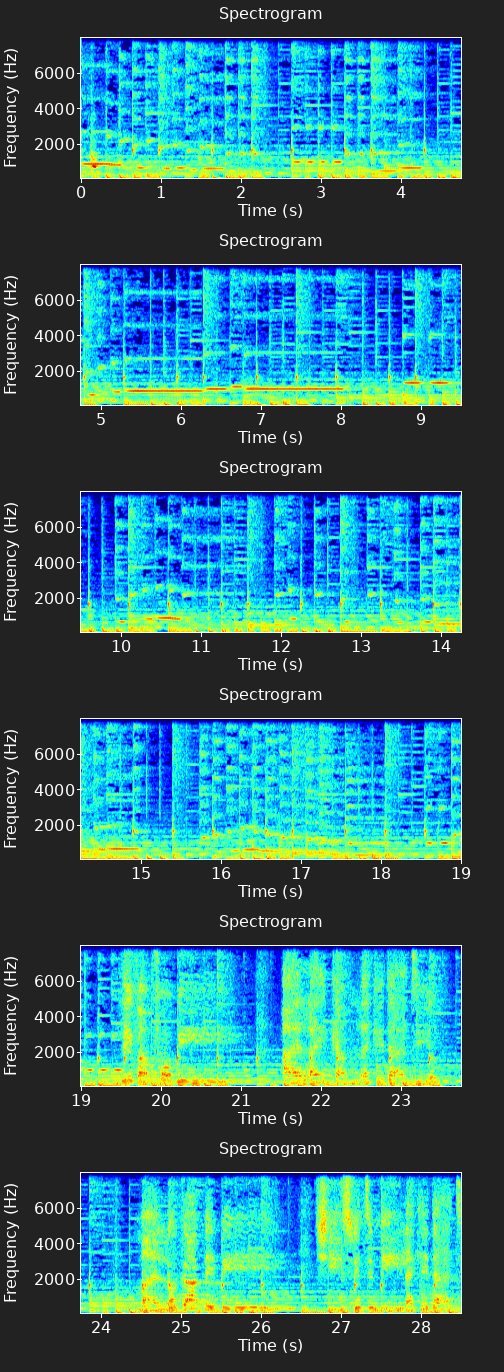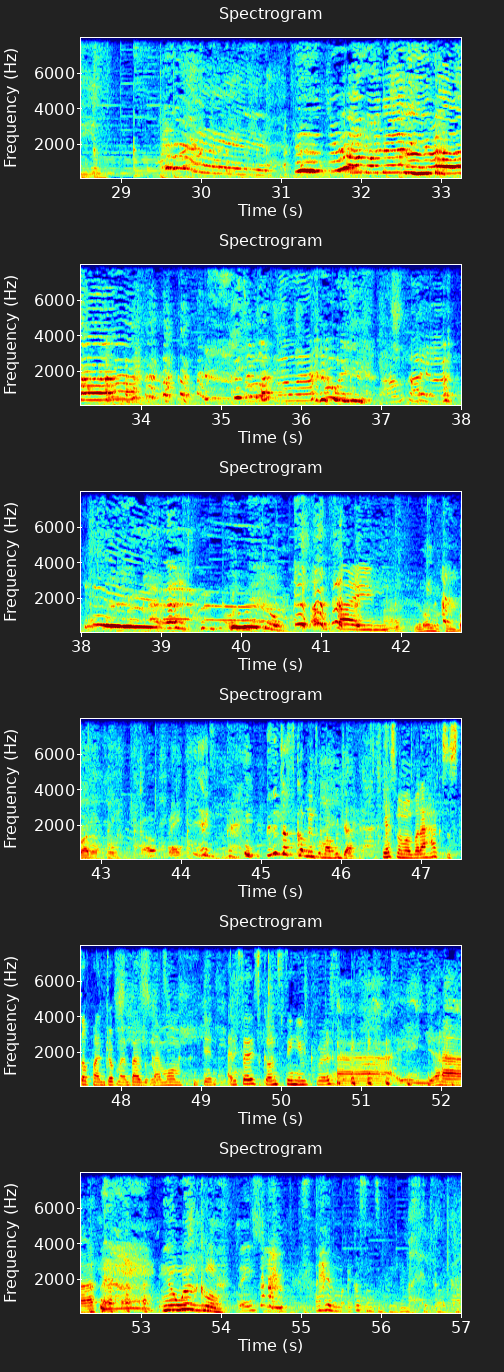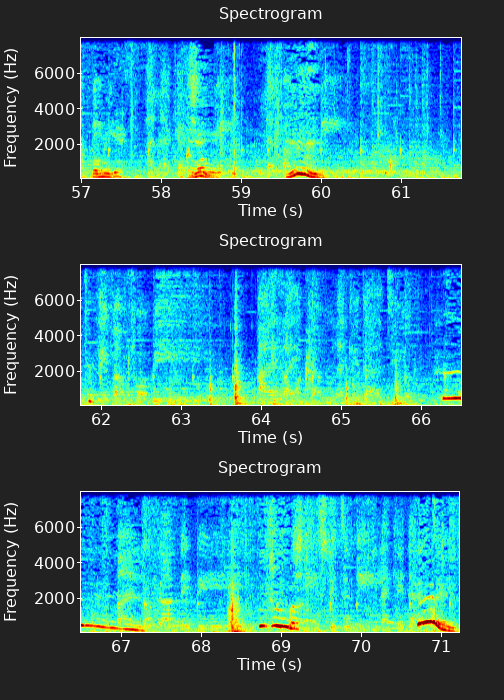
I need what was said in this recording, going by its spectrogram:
Yes, Mama, but I had to stop and drop my bag with my mom. Then I decided to come see him first. Ah, yeah. You're welcome. Thank you. Um, I got something for you. Let me step down. For me? Yes. Hey. Hey. Hey. Ujunga. Hey.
